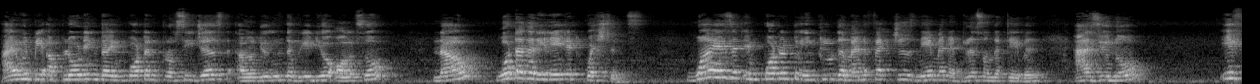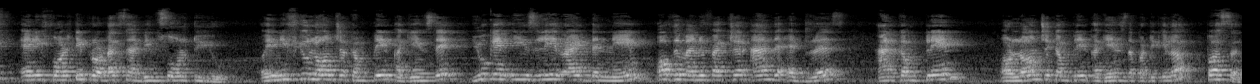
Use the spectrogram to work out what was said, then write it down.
I will be uploading the important procedures uh, during the video also. Now, what are the related questions? Why is it important to include the manufacturer's name and address on the table? As you know, if any faulty products have been sold to you and if you launch a complaint against it you can easily write the name of the manufacturer and the address and complain or launch a complaint against the particular person.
